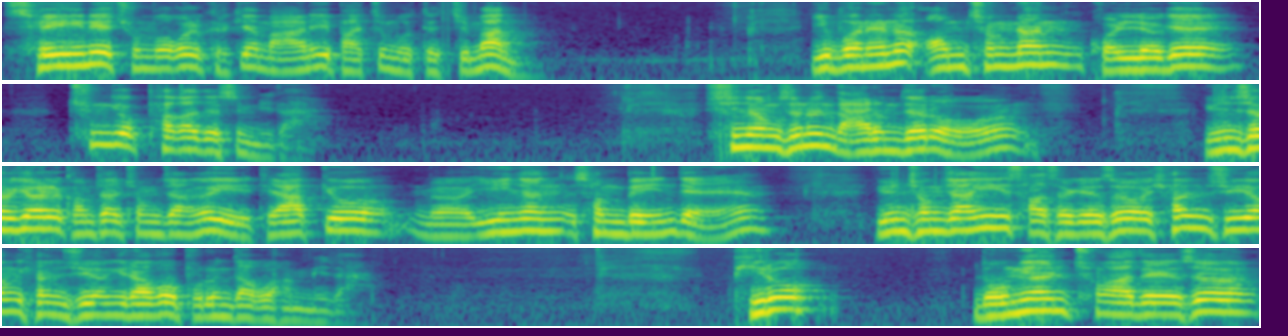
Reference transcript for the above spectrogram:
세인의 주목을 그렇게 많이 받지 못했지만 이번에는 엄청난 권력의 충격파가 됐습니다. 신영수는 나름대로 윤석열 검찰총장의 대학교 2년 어, 선배인데 윤 총장이 사석에서 현수영, 현수영이라고 부른다고 합니다. 비록 노무현 청와대에서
